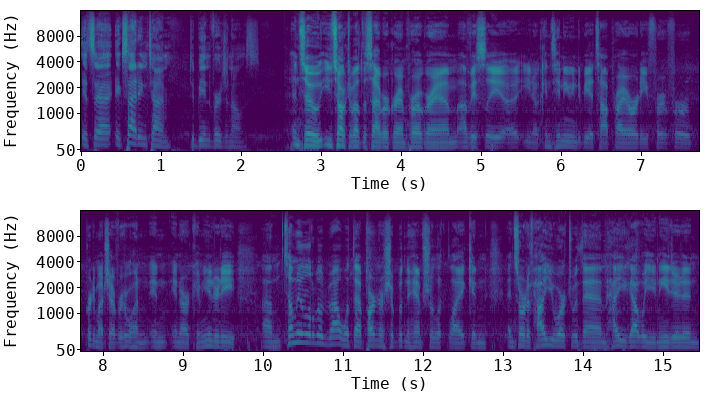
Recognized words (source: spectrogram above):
it's an exciting time to be in the Virgin Islands. And so you talked about the cyber grant program, obviously, uh, you know, continuing to be a top priority for, for pretty much everyone in, in our community. Um, tell me a little bit about what that partnership with New Hampshire looked like and, and sort of how you worked with them, how you got what you needed, and,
